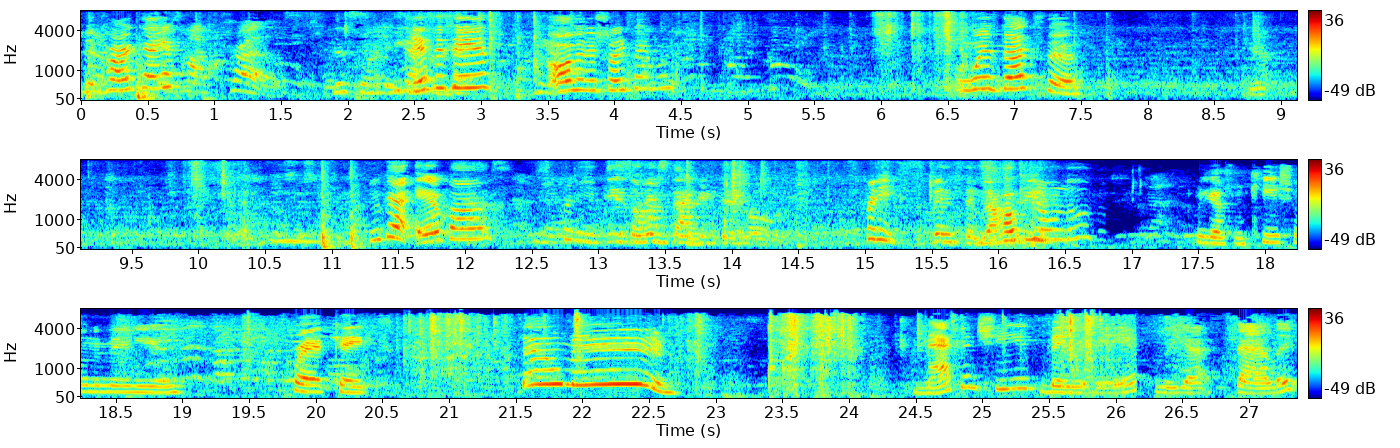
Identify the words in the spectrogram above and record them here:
The card case. Hot Pros. Yes, it is. All of the straight paper. Well, where's that stuff? You got AirPods? It's pretty expensive. It's pretty expensive. I hope you don't lose them. We got some quiche on the menu, crab cakes, salmon, mac and cheese, baby. We got salad,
